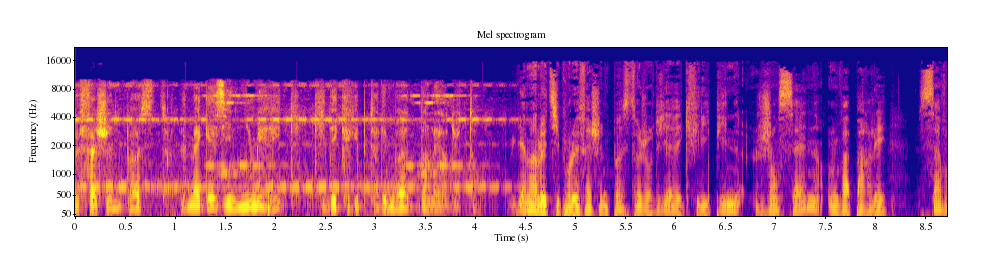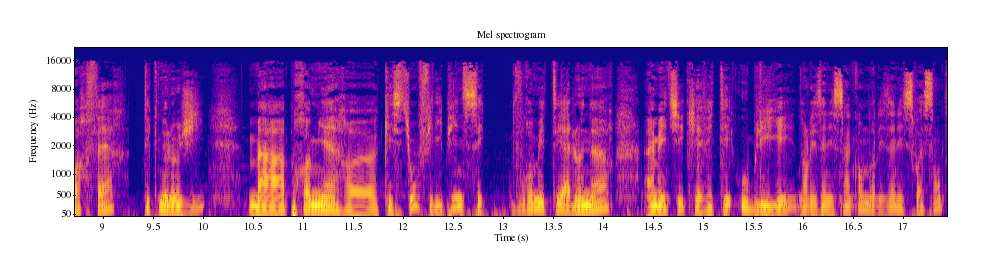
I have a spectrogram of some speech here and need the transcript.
Le Fashion Post, le magazine numérique qui décrypte les modes dans l'air du temps. William Arlotti pour le Fashion Post aujourd'hui avec Philippine Janssen. On va parler savoir-faire, technologie. Ma première euh, question, Philippine, c'est vous remettez à l'honneur un métier qui avait été oublié dans les années 50, dans les années 60.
